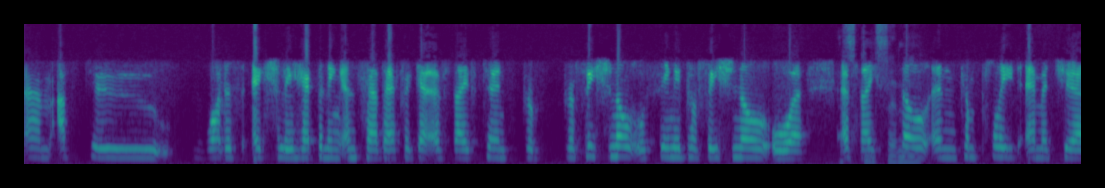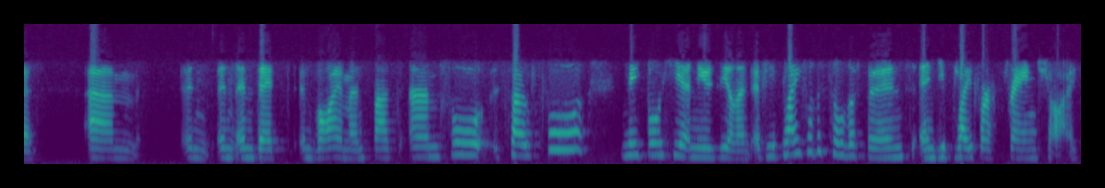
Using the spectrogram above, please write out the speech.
um, up to what is actually happening in South Africa. If they've turned pro- professional or semi-professional, or if they semi. still in complete amateur um, in, in in that environment. But um, for so for netball here in New Zealand, if you play for the Silver Ferns and you play for a franchise,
